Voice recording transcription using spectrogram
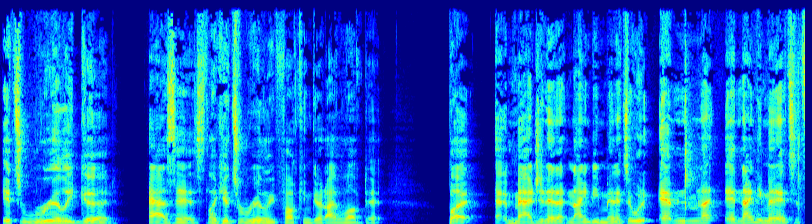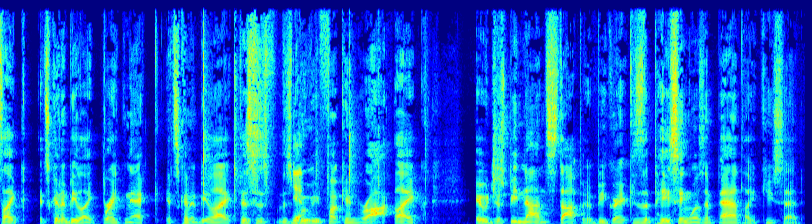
it's really good as is. Like it's really fucking good. I loved it. But imagine it at 90 minutes. It would at, at 90 minutes it's like it's going to be like breakneck. It's going to be like this is this Yeah. movie fucking rock. Like it would just be nonstop. It would be great cuz the pacing wasn't bad like you said.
